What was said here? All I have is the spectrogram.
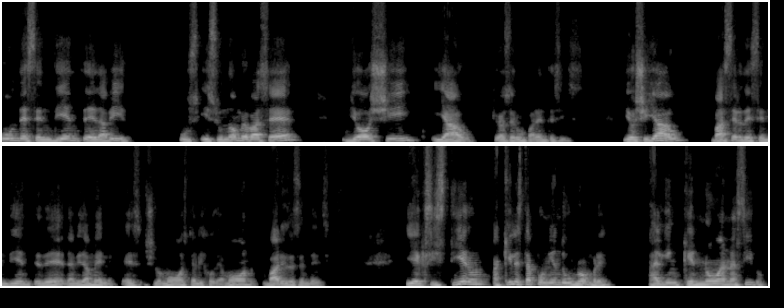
un descendiente de David y su nombre va a ser Yoshi Yau. Quiero hacer un paréntesis. Yoshi Yau va a ser descendiente de David Amele. Es Shlomo, está el hijo de Amón, varios descendencias. Y existieron, aquí le está poniendo un nombre alguien que no ha nacido.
